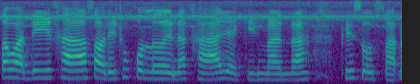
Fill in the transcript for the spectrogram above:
สวัสดีค่ะ สวัสดีทุกคนเลยนะคะ อย่ากินมันนะพี่สุสัตว์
